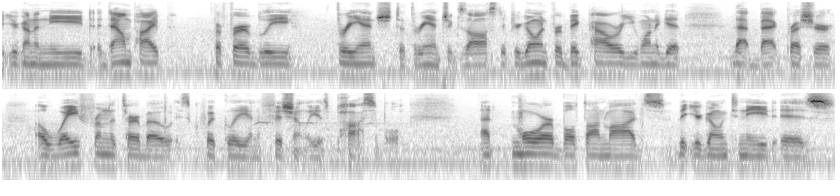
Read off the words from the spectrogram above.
you're gonna need a downpipe, preferably three inch to three inch exhaust. If you're going for big power, you wanna get that back pressure away from the turbo as quickly and efficiently as possible. At more bolt-on mods that you're going to need is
